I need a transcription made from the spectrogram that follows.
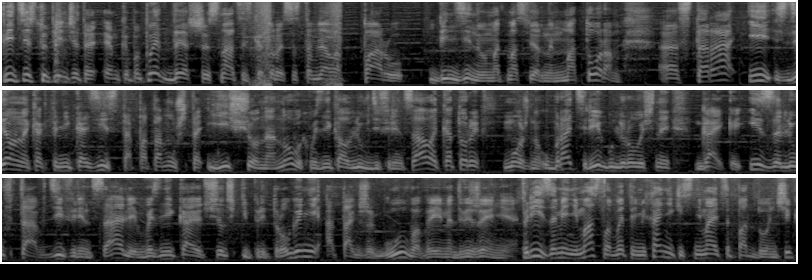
Пятиступенчатая МКПП D16, которая составляла пару бензиновым атмосферным мотором э, стара и сделана как-то неказисто, потому что еще на новых возникал люфт дифференциала, который можно убрать регулировочной гайкой. Из-за люфта в дифференциале возникают щелчки при трогании, а также гул во время движения. При замене масла в этой механике снимается поддончик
